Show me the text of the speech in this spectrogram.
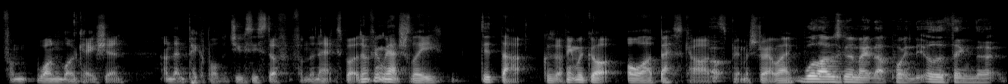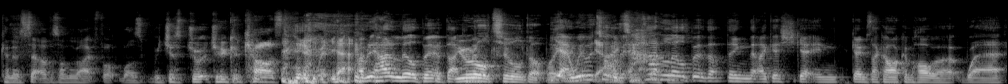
from one location and then pick up all the juicy stuff from the next. But I don't think we actually did that because I think we got all our best cards oh. pretty much straight away. Well, I was going to make that point. The other thing that kind of set us on the right foot was we just drew, drew good cards. To begin with. Yeah. I mean, it had a little bit of that. You kind were of- all tooled up. Yeah, you, we were with talking. It items, had a little bit of that thing that I guess you get in games like Arkham Horror, where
